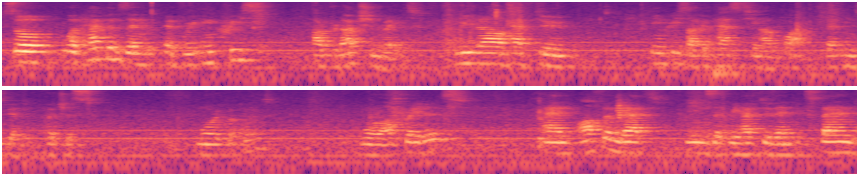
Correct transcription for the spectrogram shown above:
So what happens then if we increase our production rate, we now have to increase our capacity in our plant. That means we have to purchase more equipment, more operators, and often that means that we have to then expand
